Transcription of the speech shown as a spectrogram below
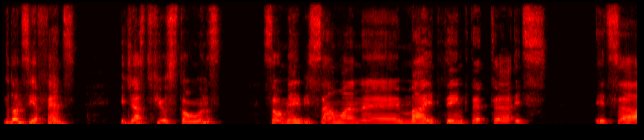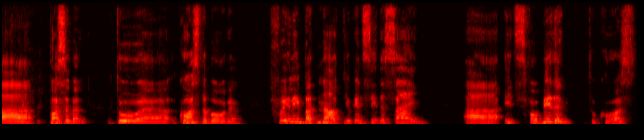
you don't see a fence. It's just few stones. So maybe someone uh, might think that uh, it's it's uh, possible to cross the border freely, but not. You can see the sign. Uh, it's forbidden to cross.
